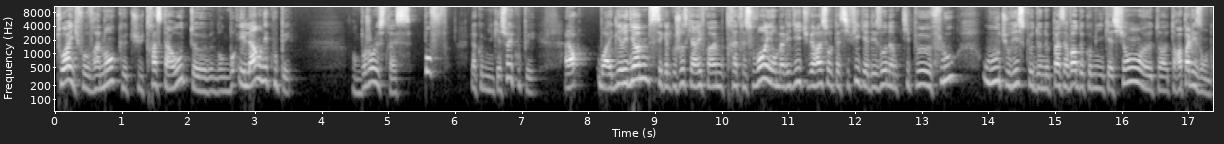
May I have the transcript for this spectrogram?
Toi, il faut vraiment que tu traces ta route. et là, on est coupé. Donc bonjour le stress. Pouf, la communication est coupée. Alors, bon, avec l'iridium, c'est quelque chose qui arrive quand même très très souvent et on m'avait dit, tu verras sur le Pacifique, il y a des zones un petit peu floues où tu risques de ne pas avoir de communication, euh, t'auras pas les ondes.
